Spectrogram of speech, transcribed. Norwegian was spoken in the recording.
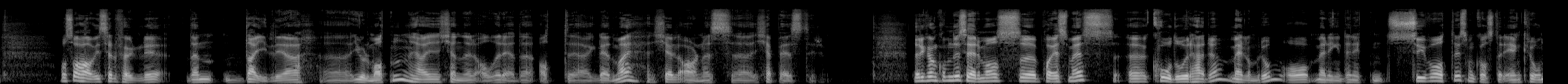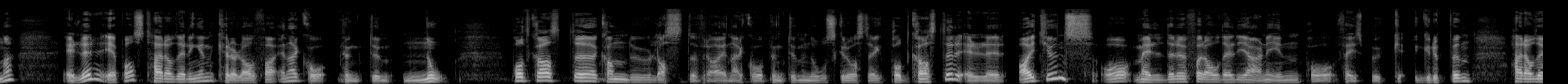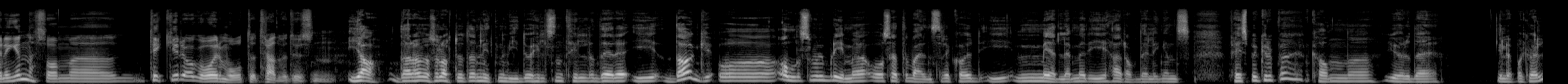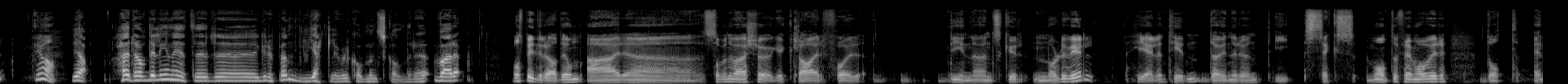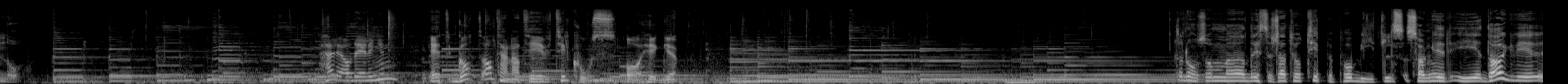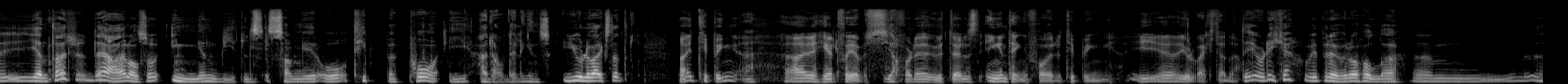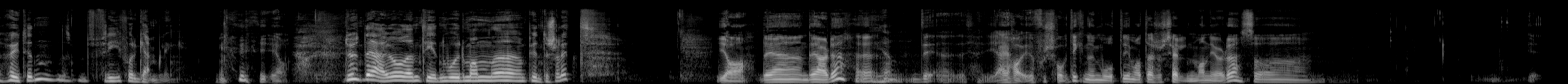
Og så har vi selvfølgelig den deilige eh, julematen. Jeg kjenner allerede at jeg gleder meg. Kjell Arnes eh, kjepphester. Dere kan kommunisere med oss eh, på SMS, eh, kodeord 'herre', mellomrom og meldingen til 1987 som koster én krone, eller e-post herreavdelingen krøllalfa nrk.no. Podkast kan du laste fra nrk.no-podkaster eller iTunes, og meld dere for all del gjerne inn på Facebook-gruppen Herreavdelingen, som eh, tikker og går mot 30 000. Ja, der har vi også lagt ut en liten videohilsen til dere i dag. Og alle som vil bli med og sette verdensrekord i medlemmer i Herreavdelingens Facebook-gruppe, kan eh, gjøre det i løpet av kvelden. Ja, Ja, Herreavdelingen heter eh, gruppen. Hjertelig velkommen skal dere være. Og spilleradioen er eh, som enhver skjøge klar for dine ønsker når du vil, hele tiden, døgnet rundt i seks måneder fremover. .no. Herreavdelingen et godt alternativ til kos og hygge. Det er noen som eh, drister seg til å tippe på Beatles-sanger i dag. Vi gjentar, det er altså ingen Beatles-sanger å tippe på i Herreavdelingens juleverksted. Nei, tipping er helt forgjeves, Ja. for det utdeles ingenting for tipping i eh, juleverkstedet. Det gjør det ikke, og vi prøver å holde um, høytiden fri for gambling. ja. Du, det er jo den tiden hvor man pynter seg litt. Ja, det, det er det. Eh, Ja. det. Jeg har jo for så vidt ikke noe imot det, i og med at det er så sjelden man gjør det. Så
